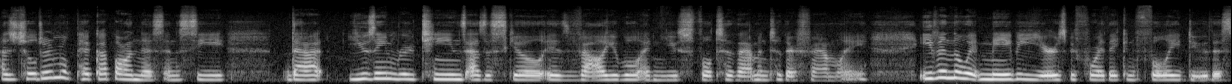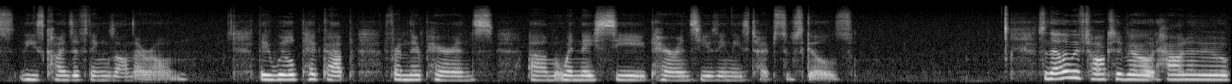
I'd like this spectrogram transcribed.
as children will pick up on this and see that using routines as a skill is valuable and useful to them and to their family, even though it may be years before they can fully do this these kinds of things on their own. They will pick up from their parents um, when they see parents using these types of skills. So now that we've talked about how to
